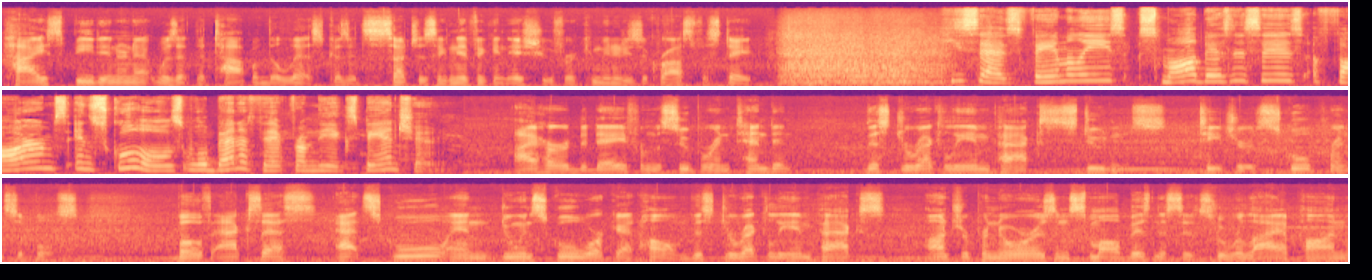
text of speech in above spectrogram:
High speed internet was at the top of the list because it's such a significant issue for communities across the state. He says families, small businesses, farms, and schools will benefit from the expansion. I heard today from the superintendent this directly impacts students, teachers, school principals both access at school and doing schoolwork at home. This directly impacts entrepreneurs and small businesses who rely upon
